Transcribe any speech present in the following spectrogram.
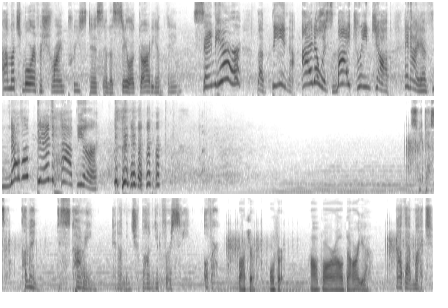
I'm much more of a shrine priestess than a sailor guardian thing. Same here, but being an idol is my dream job, and I have never been happier. Suigetsu, come in. This is Karin, and I'm in Japan University. Over. Roger, over. How far out are you? Not that much.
